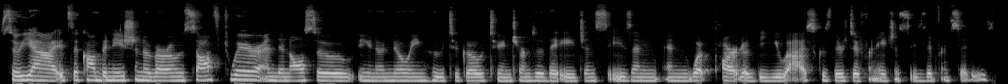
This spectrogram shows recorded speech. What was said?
So yeah it's a combination of our own software and then also you know knowing who to go to in terms of the agencies and and what part of the us because there's different agencies different cities.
